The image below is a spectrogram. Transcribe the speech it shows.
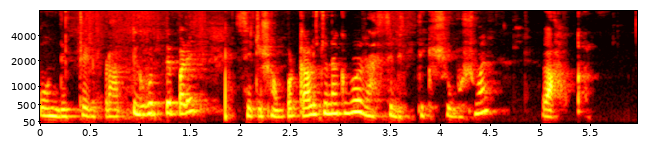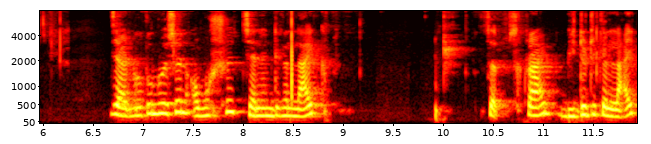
কোন দিক থেকে প্রাপ্তি ঘটতে পারে, সেটি সম্পর্কে আলোচনা করব রাশিভিত্তিক শুভ সময় রাহুকাল যারা নতুন রয়েছেন, অবশ্যই চ্যানেলটিকে লাইক, সাবস্ক্রাইব, ভিডিওটিকে লাইক,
